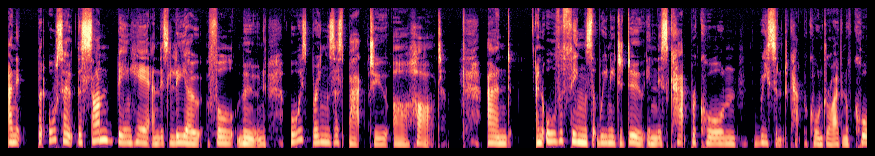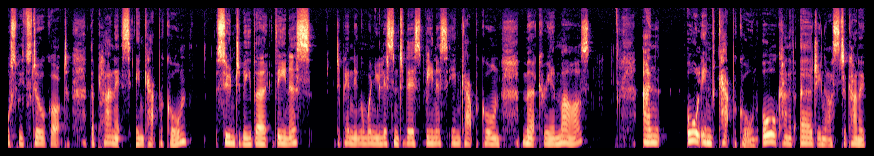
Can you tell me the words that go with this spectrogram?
And it but also the sun being here and this Leo full moon always brings us back to our heart. And and all the things that we need to do in this Capricorn recent Capricorn drive and of course we've still got the planets in Capricorn soon to be Venus depending on when you listen to this Venus in Capricorn Mercury and Mars. And all in Capricorn, all kind of urging us to kind of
